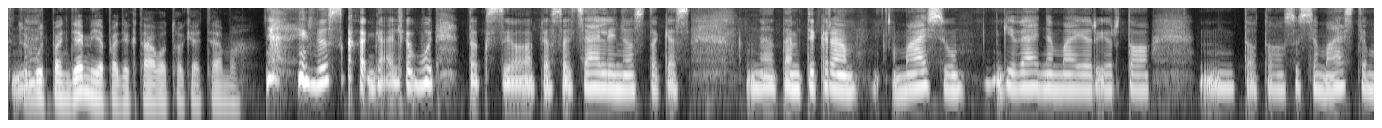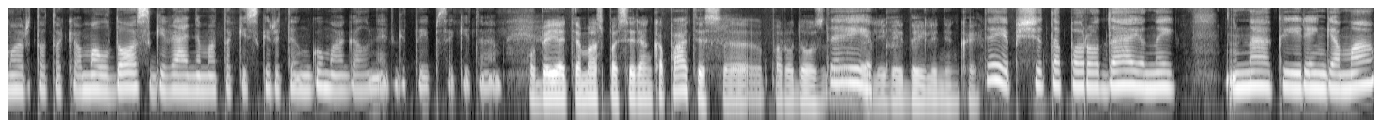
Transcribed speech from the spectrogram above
Tai turbūt pandemija padiktavo tokią temą. Visko gali būti toks jau apie socialinius tokias, na, tam tikrą masių gyvenimą ir, ir to, mm, to, to susimastymo ir to tokio maldos gyvenimą, tokį skirtingumą, gal netgi taip sakytumėm. O beje, temas pasirenka patys e, parodos taip, dalyviai dailininkai. Taip, šita paroda, jinai, na, kai rengiama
